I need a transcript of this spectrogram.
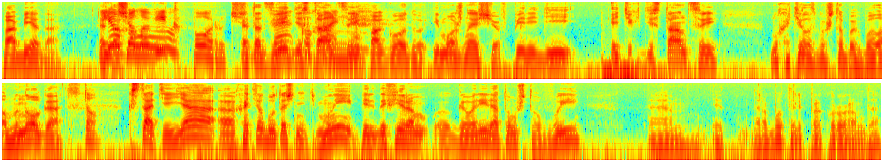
Победа. І Это, чоловік поруч. это две Це дистанции кохання. по году. И можно еще впереди этих дистанций, ну, хотелось бы, чтобы их было много. Сто. Кстати, я э, хотел бы уточнить. Мы перед эфиром э, говорили о том, что вы э, работали прокурором, да?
